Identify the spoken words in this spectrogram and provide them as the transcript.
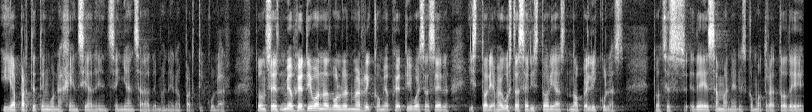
y aparte tengo una agencia de enseñanza de manera particular. Entonces, mi objetivo no es volverme rico, mi objetivo es hacer historia. Me gusta hacer historias, no películas. Entonces, de esa manera es como trato de,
